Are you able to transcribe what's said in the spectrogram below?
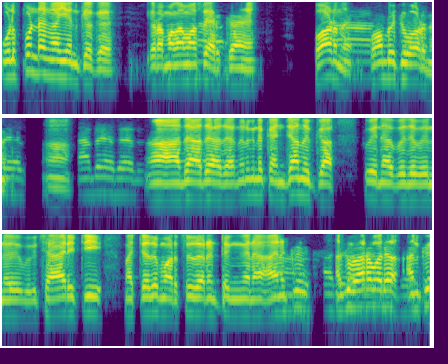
ഉളുപ്പുണ്ടെങ്കിൽ എനിക്കൊക്കെ. ഈ റമദാ മാസം ഇറക്കാന്. ഓടന്ന് ഫോൺ വെച്ച് ഓടന്ന് ആ. അതെ അതെ അതെ. എന്നിട്ട് ഇങ്ങനെ കഞ്ചാൻ നിൽക്കുക. പിന്നെ പിന്നെ ചാരിറ്റി മറ്റേത് മറിച്ച് തരണിട്ട് ഇങ്ങനെ. അനക്ക് അനക്ക് വേറെ പോലെ എനിക്ക്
